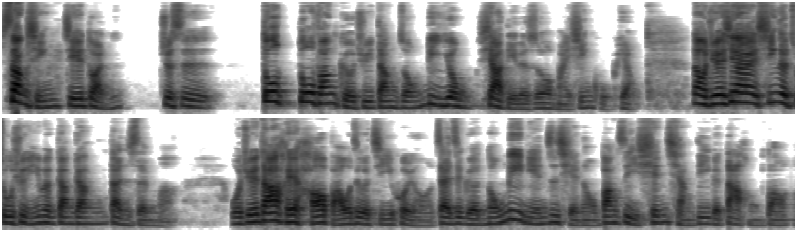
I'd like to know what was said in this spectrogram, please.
上行阶段，就是多多方格局当中，利用下跌的时候买新股票。那我觉得现在新的族群因为刚刚诞生嘛，我觉得大家可以好好把握这个机会哦，在这个农历年之前呢，我，帮自己先抢第一个大红包。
